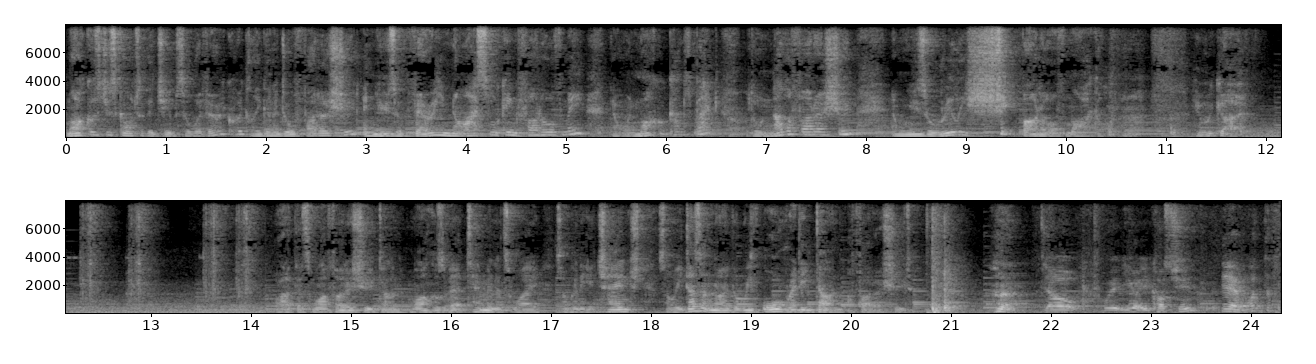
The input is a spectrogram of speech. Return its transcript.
Michael's just gone to the gym, so we're very quickly gonna do a photo shoot and use a very nice looking photo of me. Then when Michael comes back, we'll do another photo shoot and we'll use a really shit photo of Michael. Here we go. Right, that's my photo shoot done. Michael's about 10 minutes away, so I'm gonna get changed so he doesn't know that we've already done a photo shoot. Yo, you got your costume? Yeah, what the f?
